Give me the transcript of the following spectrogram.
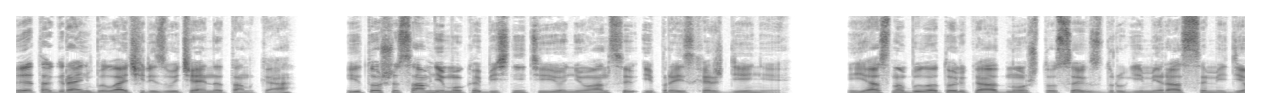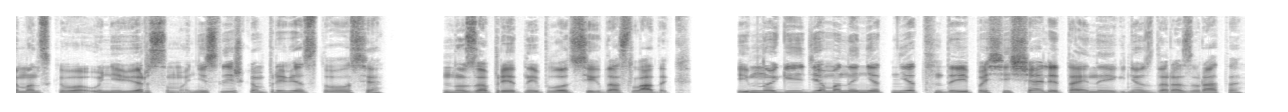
Эта грань была чрезвычайно тонка, и Тоши сам не мог объяснить ее нюансы и происхождение. Ясно было только одно, что секс с другими расами демонского универсума не слишком приветствовался. Но запретный плод всегда сладок. И многие демоны нет-нет, да и посещали тайные гнезда разврата,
